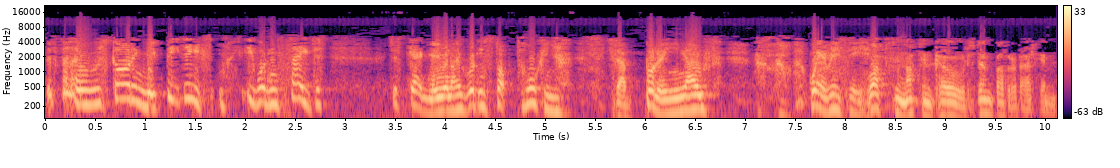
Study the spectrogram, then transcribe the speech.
The fellow who was guarding me, Pete East, he wouldn't say. Just, just gagged me when I wouldn't stop talking. He's a bullying oaf. Where is he? Watson knocked him cold. Don't bother about him.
